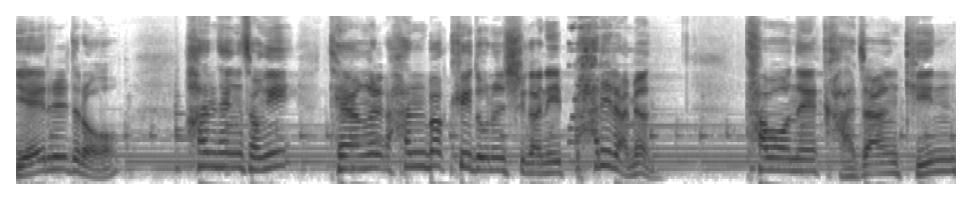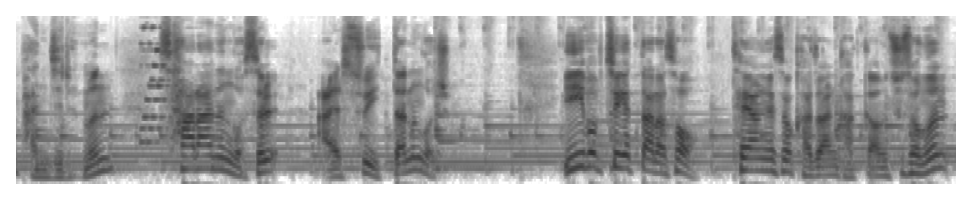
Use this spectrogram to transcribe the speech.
예를 들어 한 행성이 태양을 한 바퀴 도는 시간이 8이라면 타원의 가장 긴 반지름은 4라는 것을 알 수 있다는 거죠. 이 법칙에 따라서 태양에서 가장 가까운 수성은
